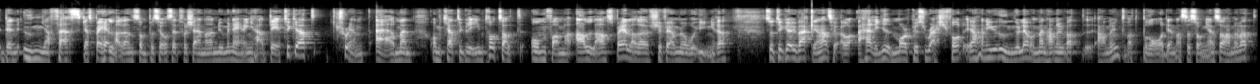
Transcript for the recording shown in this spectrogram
den unga färska spelaren som på så sätt förtjänar en nominering här. Det tycker jag att Trent är, men om kategorin trots allt omfamnar alla spelare 25 år och yngre så tycker jag ju verkligen han ska, oh, herregud, Marcus Rashford, ja han är ju ung och låg, men han har ju varit, han har ju inte varit bra denna säsongen. Så han har varit,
